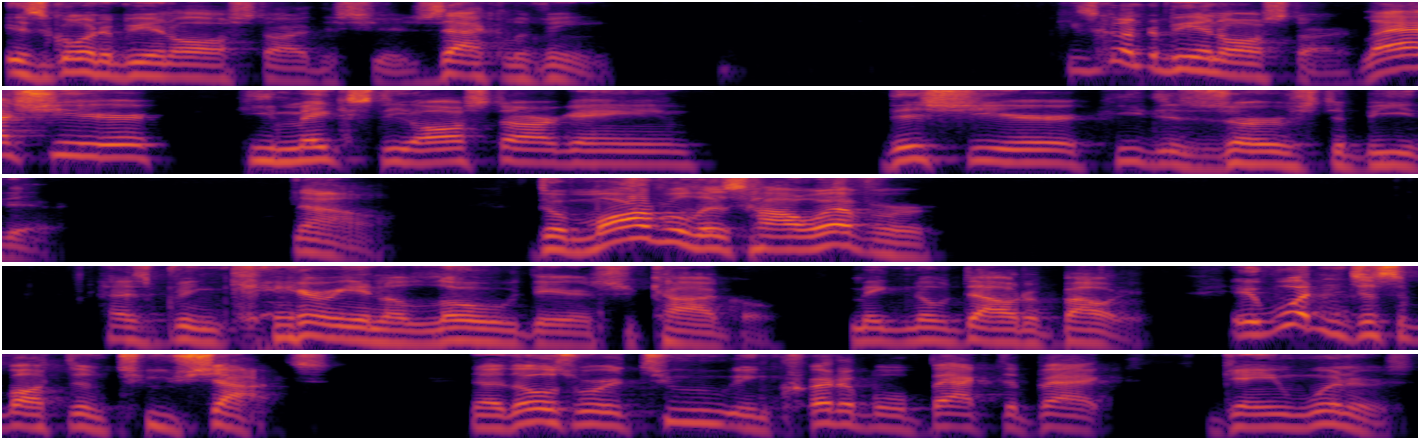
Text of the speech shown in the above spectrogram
is going to be an All Star this year, Zach LaVine. He's going to be an All Star. Last year, he makes the All Star game. This year, he deserves to be there. Now, the Marvelous, however, has been carrying a load there in Chicago. Make no doubt about it. It wasn't just about them two shots. Now, those were two incredible back to back game winners.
